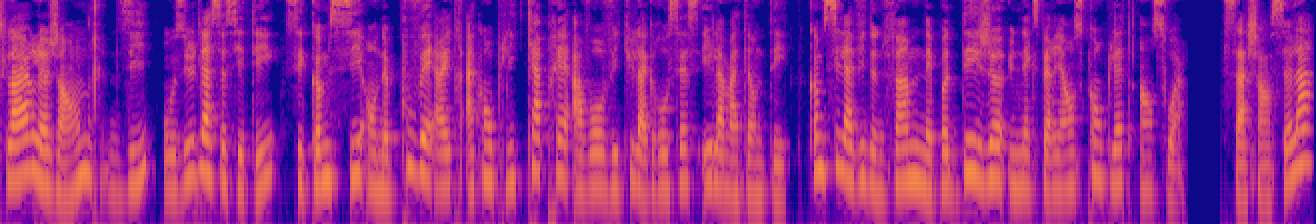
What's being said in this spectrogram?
Claire Legendre dit Aux yeux de la société, c'est comme si on ne pouvait être accompli qu'après avoir vécu la grossesse et la maternité, comme si la vie d'une femme n'est pas déjà une expérience complète en soi. Sachant cela,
